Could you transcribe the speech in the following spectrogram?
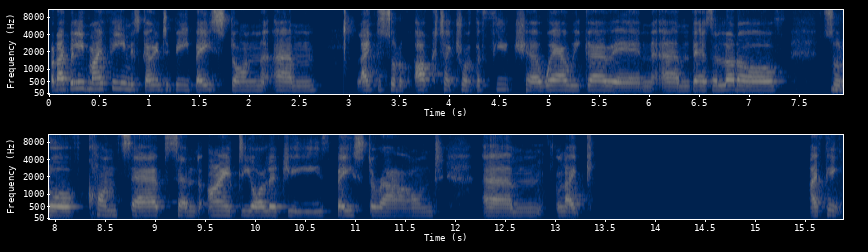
But I believe my theme is going to be based on um, like the sort of architecture of the future. Where are we going? Um, there's a lot of sort of concepts and ideologies based around um, like I think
